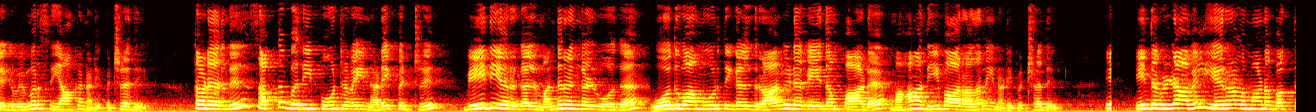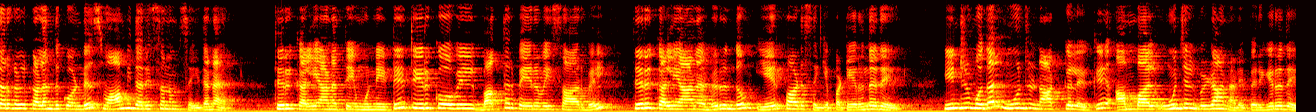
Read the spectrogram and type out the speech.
வெகு விமர்சையாக நடைபெற்றது. தொடர்ந்து சப்தபதி போன்றவை நடைபெற்று வேதியர்கள் மந்திரங்கள் ஓத ஓதுவா மூர்த்திகள் திராவிட வேதம் பாட மகா தீபாராதனை நடைபெற்றது. இந்த விழாவில் ஏராளமான பக்தர்கள் கலந்து கொண்டு சுவாமி தரிசனம் செய்தனர். திருக்கல்யாணத்தை முன்னிட்டு திருக்கோவில் பக்தர் பேரவை சார்பில் திருக்கல்யாண விருந்தும் ஏற்பாடு செய்யப்பட்டிருந்தது. இன்று முதல் மூன்று நாட்களுக்கு அம்பாள் ஊஞ்சல் விழா நடைபெறுகிறது.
